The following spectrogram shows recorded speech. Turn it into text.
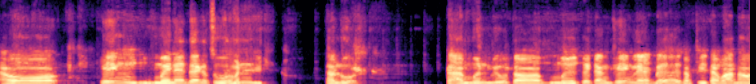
เอาเพลงเมื่อยแน่แต่กระสูมันทะลุสามหมื่นวิวต่อมือคือจังเพลงแรกเด้อครับพิธาวรเฮา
